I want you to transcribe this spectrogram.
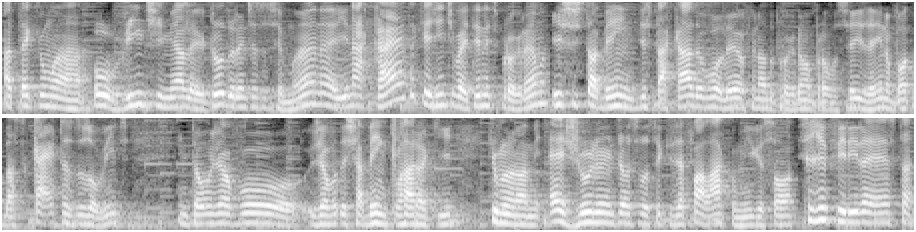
até que uma ouvinte me alertou durante essa semana e na carta que a gente vai ter nesse programa, isso está bem destacado, eu vou ler ao final do programa para vocês aí no bloco das cartas dos ouvintes. Então já vou já vou deixar bem claro aqui que o meu nome é Júnior, então se você quiser falar comigo é só se referir a esta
